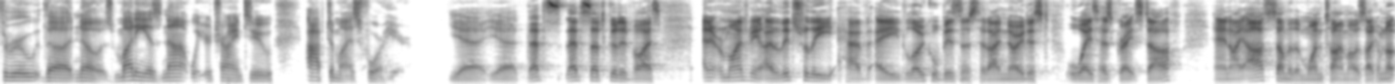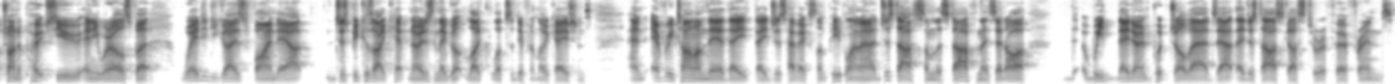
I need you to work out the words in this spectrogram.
through the nose. Money is not what you're trying to optimize for here. Yeah, yeah, that's that's such good advice. And it reminds me, I literally have a local business that I noticed always has great staff. And I asked some of them one time, I was like, I'm not trying to poach you anywhere else, but where did you guys find out? Just because I kept noticing they've got like lots of different locations. And every time I'm there, they they just have excellent people. And I just asked some of the staff and they said, Oh, we they don't put job ads out, they just ask us to refer friends.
